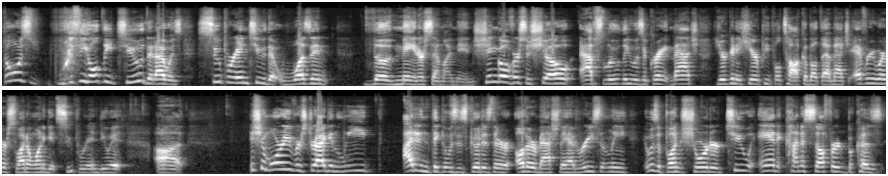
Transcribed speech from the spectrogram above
those were the only two that I was super into that wasn't the main or semi main. Shingo versus Sho absolutely was a great match. You're going to hear people talk about that match everywhere, so I don't want to get super into it. Uh, Ishimori versus Dragon Lee, I didn't think it was as good as their other match they had recently. It was a bunch shorter too, and it kind of suffered because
